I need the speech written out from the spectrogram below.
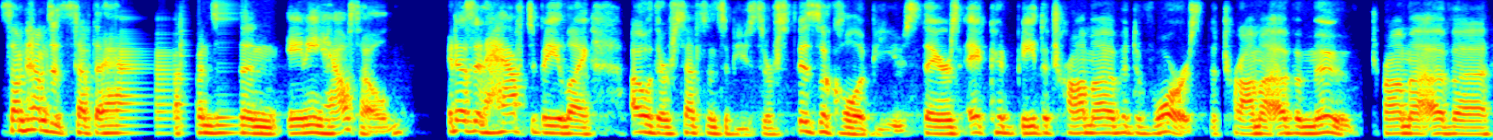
sometimes it's stuff that happens in any household. It doesn't have to be like, oh, there's substance abuse, there's physical abuse, there's it could be the trauma of a divorce, the trauma of a move, trauma of a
